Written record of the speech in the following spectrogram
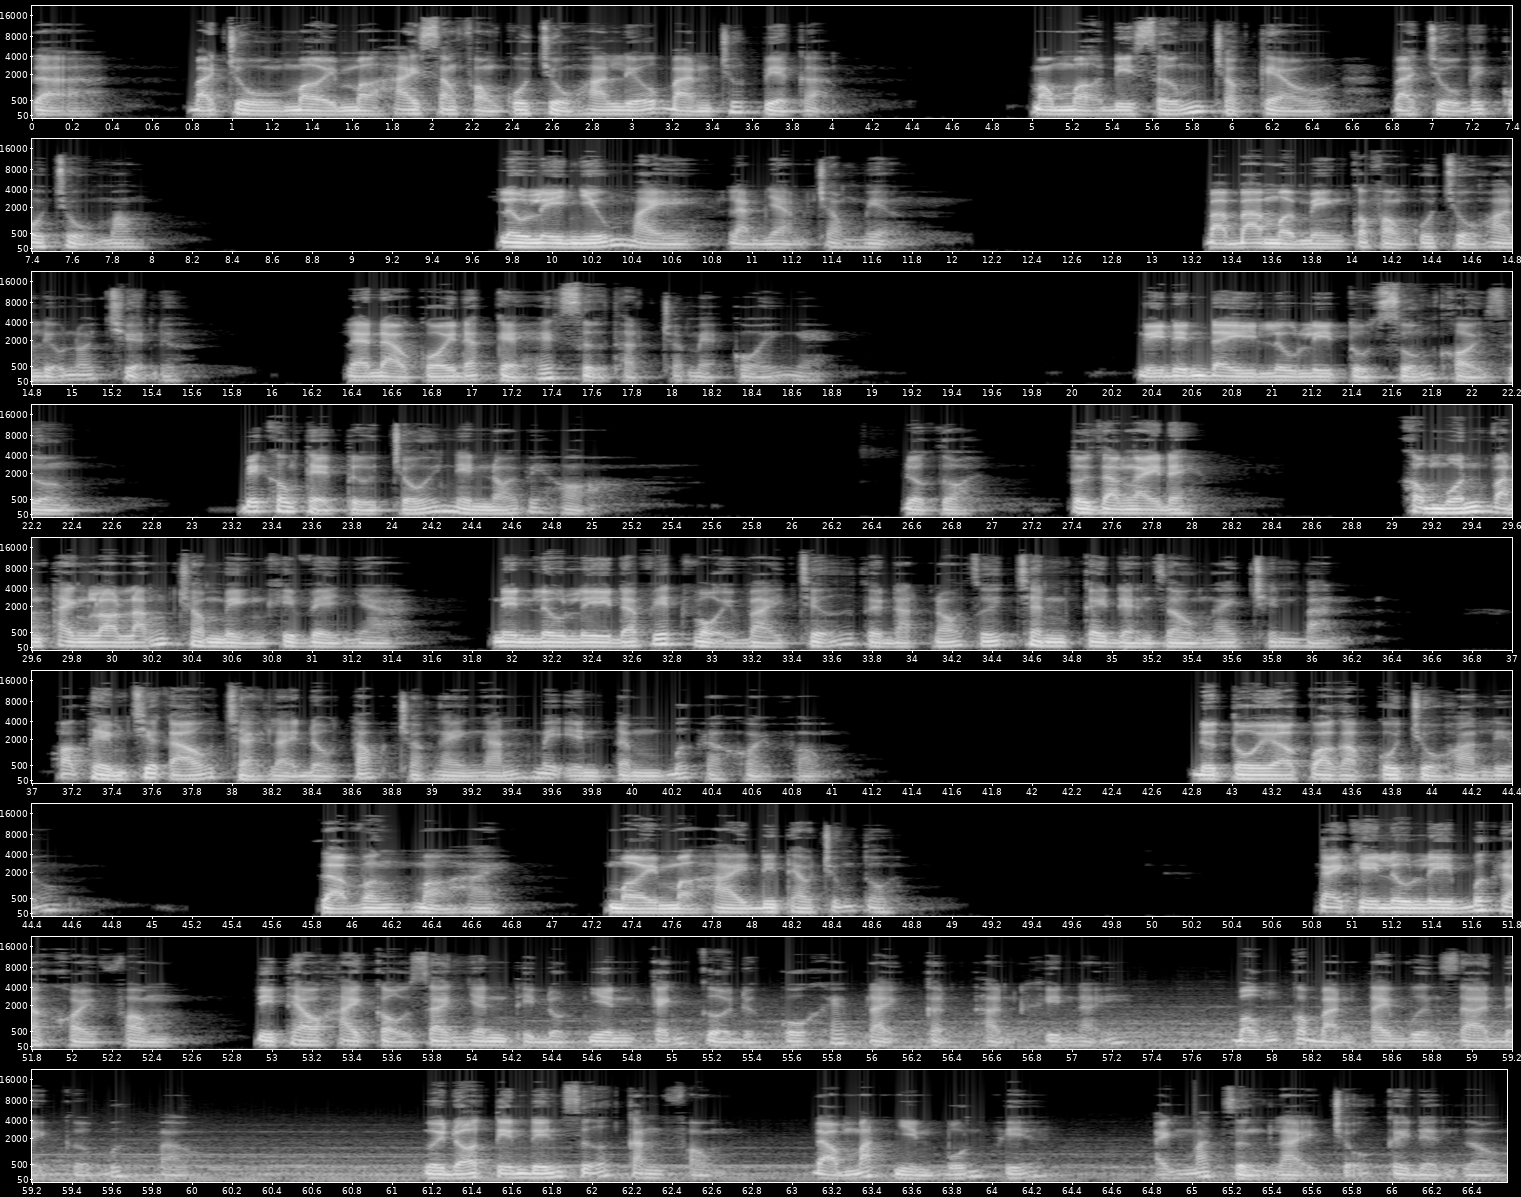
Dạ Bà chủ mời mở hai sang phòng cô chủ hoa liễu bàn chút việc ạ. Mong mở đi sớm cho kẻo bà chủ với cô chủ mong. Lưu Ly nhíu mày làm nhảm trong miệng. Bà ba mời mình qua phòng cô chủ hoa liễu nói chuyện được Lẽ nào cô ấy đã kể hết sự thật cho mẹ cô ấy nghe? Nghĩ đến đây Lưu Ly tụt xuống khỏi giường. Biết không thể từ chối nên nói với họ. Được rồi, tôi ra ngay đây. Không muốn Văn Thành lo lắng cho mình khi về nhà, Nên Lưu Ly đã viết vội vài chữ Rồi đặt nó dưới chân cây đèn dầu ngay trên bàn. Hoặc thêm chiếc áo trải lại đầu tóc cho ngay ngắn Mới yên tâm bước ra khỏi phòng. Đưa tôi à, qua gặp cô chủ hoa liễu. Dạ vâng mở hai. Mời mở hai đi theo chúng tôi. Ngay khi Lưu Ly bước ra khỏi phòng Đi theo hai cậu gia nhân Thì đột nhiên cánh cửa được cô khép lại cẩn thận khi nãy. Bỗng có bàn tay vươn ra đẩy cửa bước vào. Người đó tiến đến giữa căn phòng, Đảo mắt nhìn bốn phía, Ánh mắt dừng lại chỗ cây đèn dầu.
